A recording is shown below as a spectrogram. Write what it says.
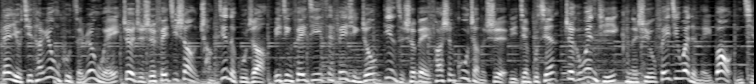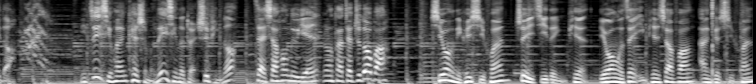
但有其他用户则认为这只是飞机上常见的故障。毕竟飞机在飞行中电子设备发生故障的事屡见不鲜，这个问题可能是由飞机外的雷暴引起的。你最喜欢看什么类型的短视频呢？在下方留言让大家知道吧。希望你会喜欢这一集的影片，别忘了在影片下方按个喜欢，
